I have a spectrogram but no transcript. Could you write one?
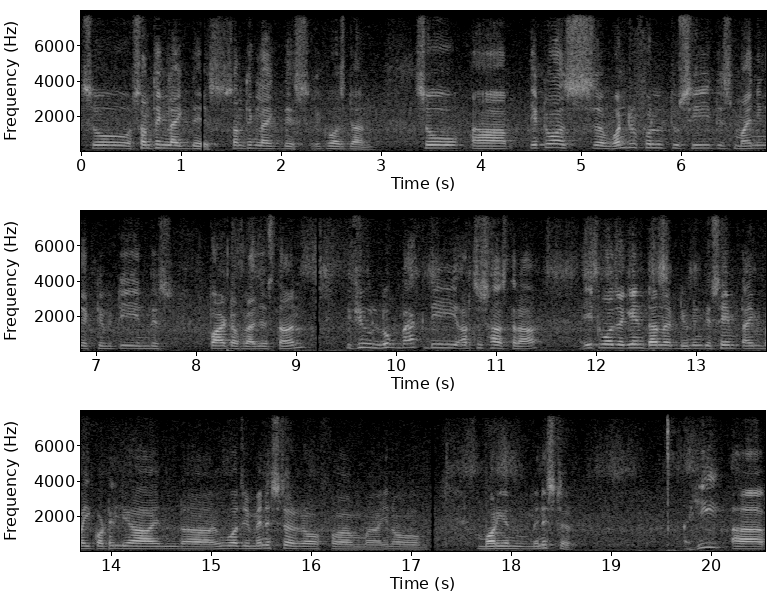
So something like this something like this it was done so uh, it was uh, wonderful to see this mining activity in this part of Rajasthan. If you look back the Arthashastra, it was again done at, during the same time by Kautilya and uh, who was a minister of um, uh, you know Mauryan minister. He uh,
